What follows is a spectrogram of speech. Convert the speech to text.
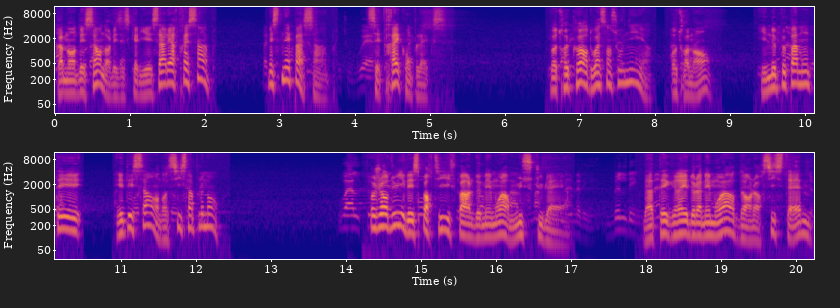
comment descendre les escaliers, ça a l'air très simple. Mais ce n'est pas simple, c'est très complexe. Votre corps doit s'en souvenir, autrement, il ne peut pas monter et descendre si simplement. Aujourd'hui, les sportifs parlent de mémoire musculaire, d'intégrer de la mémoire dans leur système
